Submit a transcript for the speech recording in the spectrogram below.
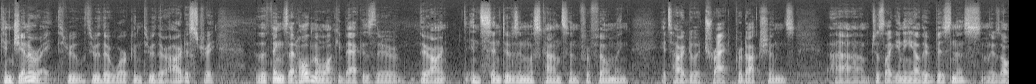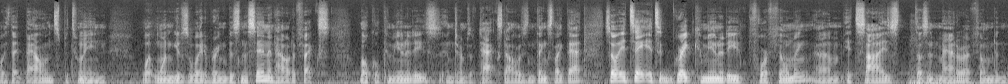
can generate through through their work and through their artistry. The things that hold Milwaukee back is there there aren't incentives in Wisconsin for filming. It's hard to attract productions, uh, just like any other business. And there's always that balance between what one gives away to bring business in and how it affects local communities in terms of tax dollars and things like that. So it's a it's a great community for filming. Um, its size doesn't matter. I've filmed in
